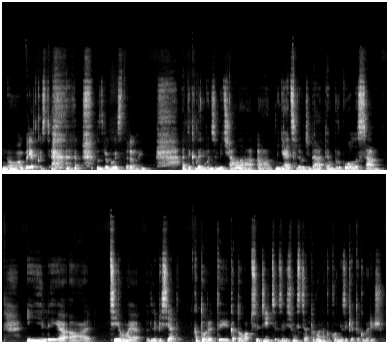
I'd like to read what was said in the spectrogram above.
но редкость, с другой стороны. А ты когда-нибудь замечала, а, меняется ли у тебя тембр голоса или а, темы для бесед, которые ты готова обсудить в зависимости от того, на каком языке ты говоришь?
